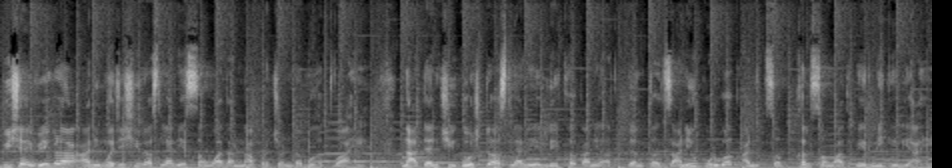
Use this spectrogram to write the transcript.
विषय वेगळा आणि मजेशीर असल्याने संवादांना प्रचंड महत्त्व आहे. नात्यांची गोष्ट असल्याने लेखकाने अत्यंत जाणीवपूर्वक आणि चपखल संवाद पेरणी केली आहे.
